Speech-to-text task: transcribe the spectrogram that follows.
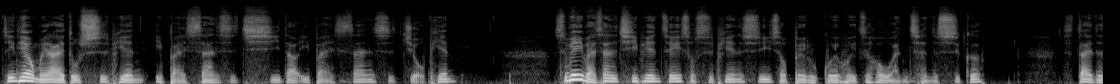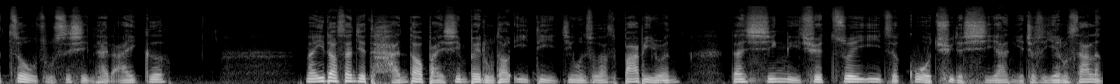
今天我们要来读诗篇一百三十七到一百三十九篇。诗篇一百三十七篇这一首诗篇是一首被掳归回之后完成的诗歌，是带着咒诅式形态的哀歌。那一到三节谈到百姓被掳到异地，经文说他是巴比伦，但心里却追忆着过去的西安，也就是耶路撒冷。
